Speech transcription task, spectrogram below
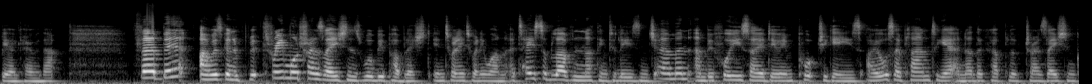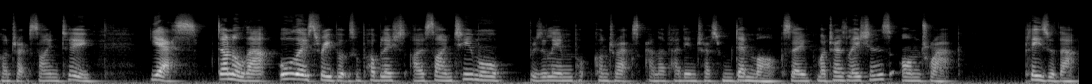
be okay with that. Third bit, I was going to put three more translations will be published in 2021 A Taste of Love and Nothing to Lose in German, and Before You Say I Do in Portuguese. I also plan to get another couple of translation contracts signed too. Yes, done all that. All those three books were published. I've signed two more Brazilian contracts, and I've had interest from Denmark, so my translation's on track. Pleased with that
